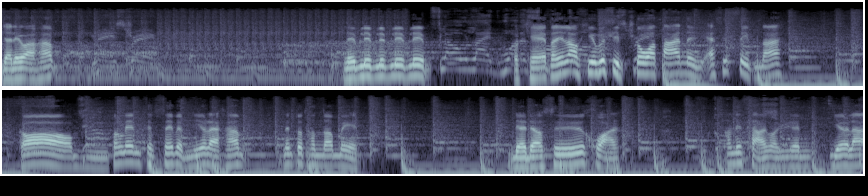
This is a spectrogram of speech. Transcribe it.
ใหญ่ดีกว่าครับรีบรีบรีบรีบรีบโอเค ตอนนี้เราคิวไปสิบตัวตาหนึ่งแอสซิสสิบนะ ก็ต้องเล่นเซฟเซฟแบบนี้แหละครับ เล่นตัวทำดาเมจ เดี๋ยวเดี๋ยวซื้อขวานขั้นที่สามก่อนเงินเยอะละ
